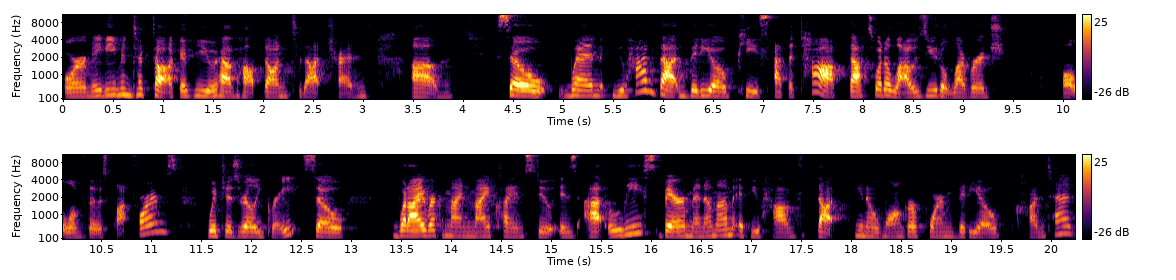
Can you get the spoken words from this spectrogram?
or maybe even TikTok if you have hopped on to that trend. Um, so when you have that video piece at the top, that's what allows you to leverage all of those platforms, which is really great. So what I recommend my clients do is at least bare minimum if you have that, you know, longer form video content,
